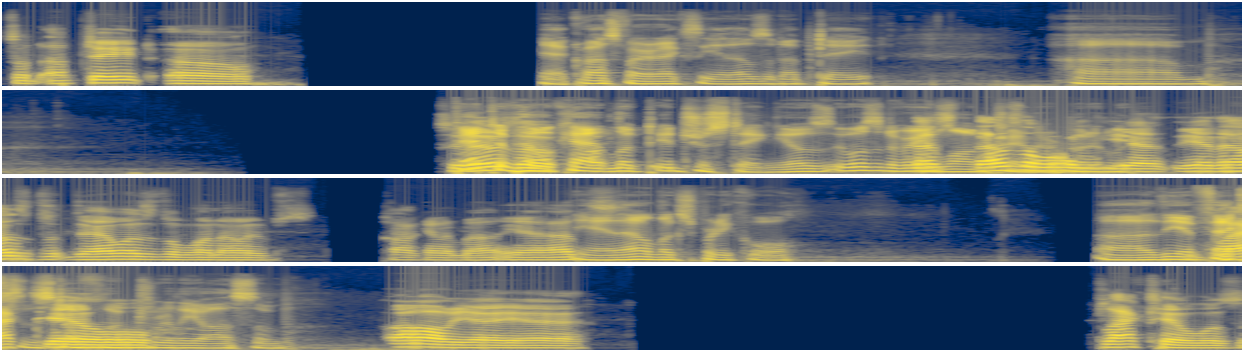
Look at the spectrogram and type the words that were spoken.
It's an update. Oh, Yeah, Crossfire X. Yeah, that was an update. Um, there Phantom was a- Hellcat looked interesting. It was. It wasn't a very long. that was the trailer, but one. Yeah, looked- yeah, that was the, that was the one I was talking about. Yeah, yeah, that one looks pretty cool. Uh, the effects and stuff Blacktail- looked really awesome. Oh yeah, yeah. Blacktail was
